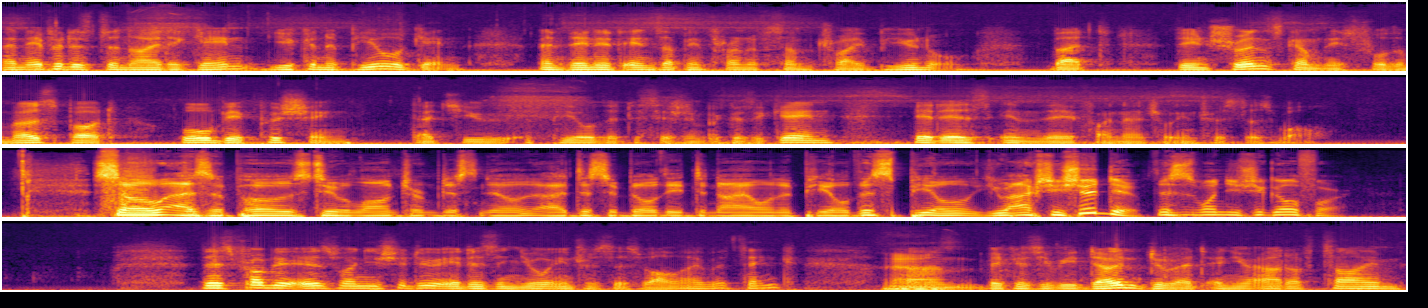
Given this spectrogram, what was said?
And if it is denied again, you can appeal again. And then it ends up in front of some tribunal. But the insurance companies, for the most part, will be pushing that you appeal the decision because, again, it is in their financial interest as well. So, as opposed to long-term dis- uh, disability denial and appeal, this appeal you actually should do. This is one you should go for. This probably is one you should do. It is in your interest as well, I would think. Yeah. Um, because if you don't do it and you're out of time,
